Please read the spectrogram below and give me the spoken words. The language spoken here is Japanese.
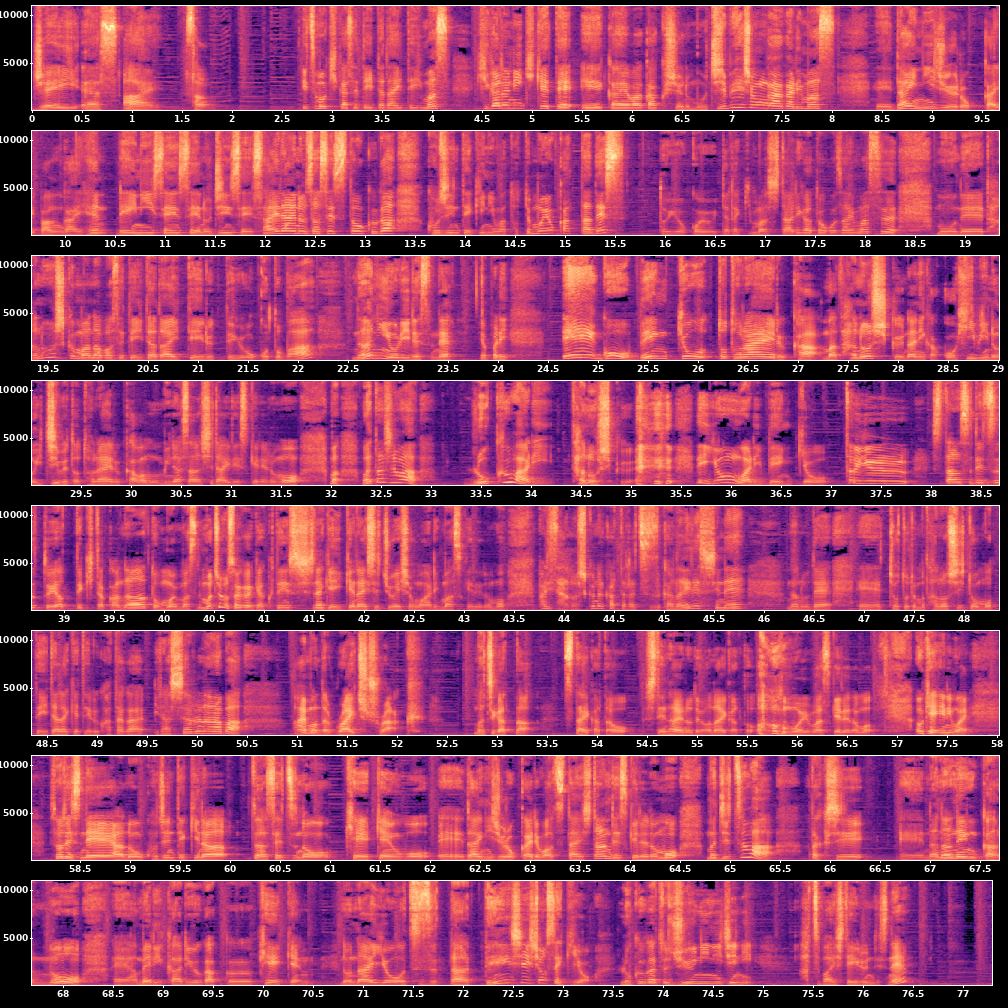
JDFJSI さん。いつも聞かせていただいています。気軽に聞けて英会話学習のモチベーションが上がります。えー第26回番外編、レイニー先生の人生最大の挫折トークが個人的にはとても良かったです。というお声をいただきました。ありがとうございます。もうね、楽しく学ばせていただいているっていうお言葉、何よりですね、やっぱり英語を勉強と捉えるか、まあ楽しく何かこう日々の一部と捉えるかはもう皆さん次第ですけれども、まあ私は6割楽しく で4割勉強というスタンスでずっとやってきたかなと思います。もちろんそれが逆転しなきゃいけないシチュエーションはありますけれども、やっぱり楽しくなかったら続かないですしね。なので、えーちょっとでも楽しいと思っていただけている方がいらっしゃるならば、I'm on the right track. 間違った伝え方をしてないのではないかと 思いますけれども。OK, anyway. そうですね。あの、個人的な挫折の経験を、えー第26回ではお伝えしたんですけれども、まあ、実は私、えー7年間の、えーアメリカ留学経験の内容を綴った電子書籍を6月12日に発売しているんですね。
